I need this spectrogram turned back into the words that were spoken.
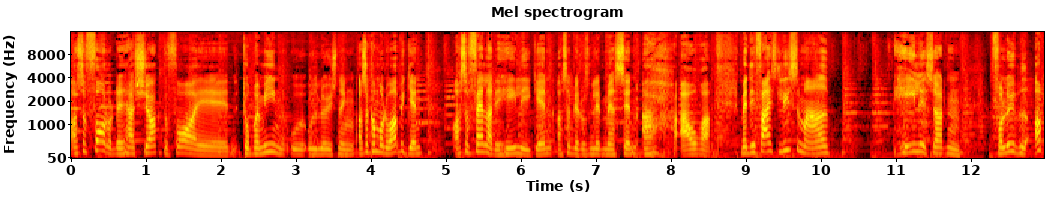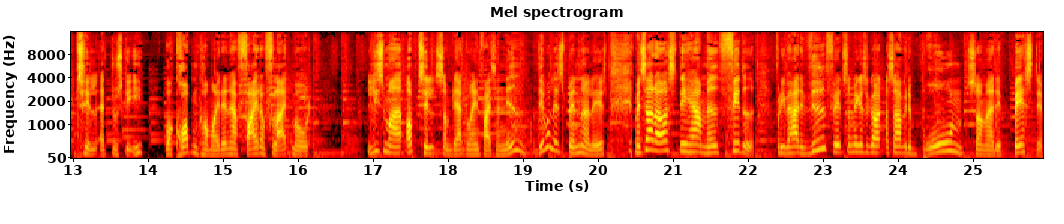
Og så får du det her chok, du får øh, dopaminudløsningen, og så kommer du op igen, og så falder det hele igen, og så bliver du sådan lidt mere send ah, aura. Men det er faktisk lige så meget hele sådan forløbet op til, at du skal i, hvor kroppen kommer i den her fight-or-flight mode. Lige så meget op til, som det er, at du rent faktisk er nede. Og det var lidt spændende at læse. Men så er der også det her med fedtet. Fordi vi har det hvide fedt, som ikke er så godt, og så har vi det brune, som er det bedste.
